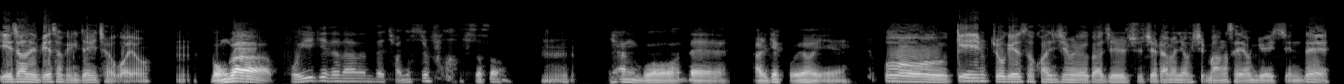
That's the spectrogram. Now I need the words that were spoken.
예전에 비해서 굉장히 적어요. 뭔가 보이기는 하는데 전혀 쓸모가 없어서 음, 그냥 뭐, 네, 알겠고요, 예. 뭐 게임 쪽에서 관심을 가질 주제라면 역시 망사형 US인데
